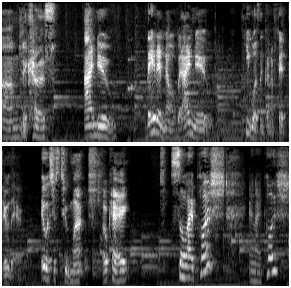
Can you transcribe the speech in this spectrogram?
um, because I knew, they didn't know, but I knew he wasn't gonna fit through there. It was just too much, okay? So I pushed and I pushed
